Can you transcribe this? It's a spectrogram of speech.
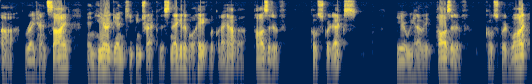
uh, right-hand side. And here again, keeping track of this negative, well, hey, look what I have, a positive cos squared x here we have a positive cos squared y.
